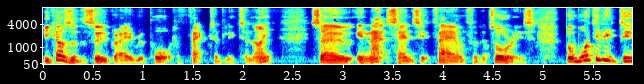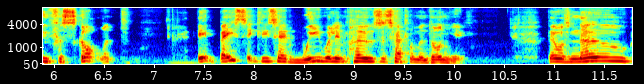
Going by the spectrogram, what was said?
because of the Sue Gray report, effectively tonight. So, in that sense, it failed for the Tories. But what did it do for Scotland? It basically said, we will impose a settlement on you. There was no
